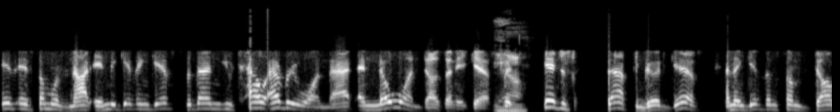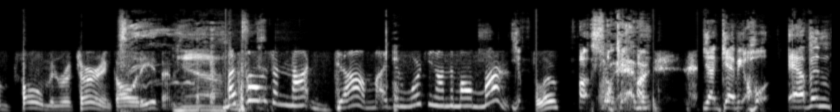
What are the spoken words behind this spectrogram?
if, if someone's not into giving gifts, but then you tell everyone that, and no one does any gifts. But Yeah. you can't just accept good gifts and then give them some dumb poem in return and call it even. Yeah. My poems are not dumb. I've been working on them all month. Hello? Uh, so, okay. all right. Yeah, Gabby. Hold, Evan,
